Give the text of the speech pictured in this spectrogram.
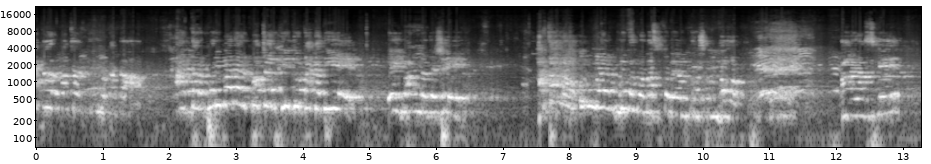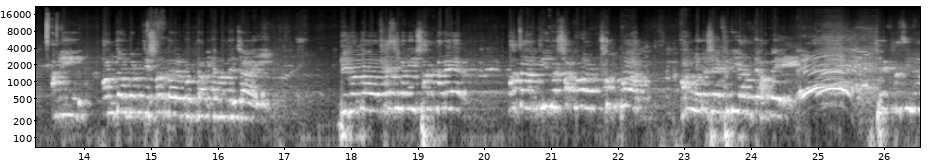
একার পাচারকৃত টাকা আর তার পরিবারের পাচারকৃত টাকা দিয়ে এই বাংলাদেশে হাজারো উন্নয়ন প্রকল্প বাস্তবায়ন করা সম্ভব। আর আজকে আমি অন্তর্বর্তী সরকারের প্রতি দাবি জানাতে চাই। বিগত ফ্যাসিবাদী সরকারের পাচারকৃত সকল সম্পদ বাংলাদেশে ফিরিয়ে আনতে হবে। শেখ হাসিনা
